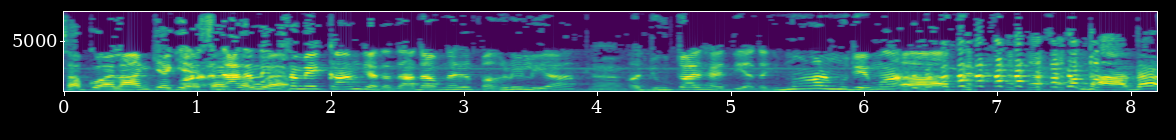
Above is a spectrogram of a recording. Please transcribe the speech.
सबको ऐलान किया कि ऐसा ऐसा दादा ने हुआ। उस समय एक काम किया था दादा अपने से पगड़ी लिया हाँ। और जूता शायद दिया था कि मार मुझे मार। हाँ। दादा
